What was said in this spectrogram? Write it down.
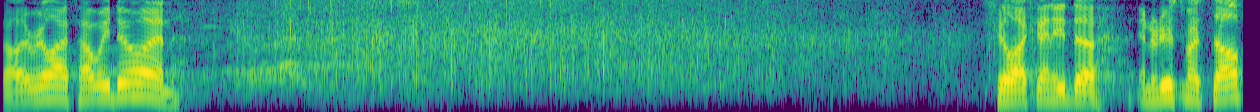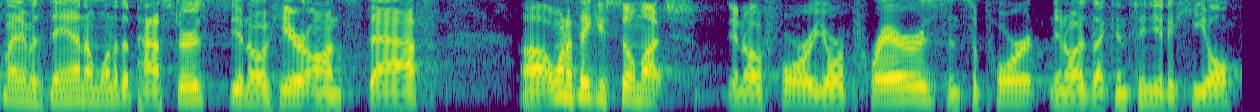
Valley Real Life, how we doing? Feel like I need to introduce myself. My name is Dan. I'm one of the pastors, you know, here on staff. Uh, I want to thank you so much, you know, for your prayers and support, you know, as I continue to heal.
